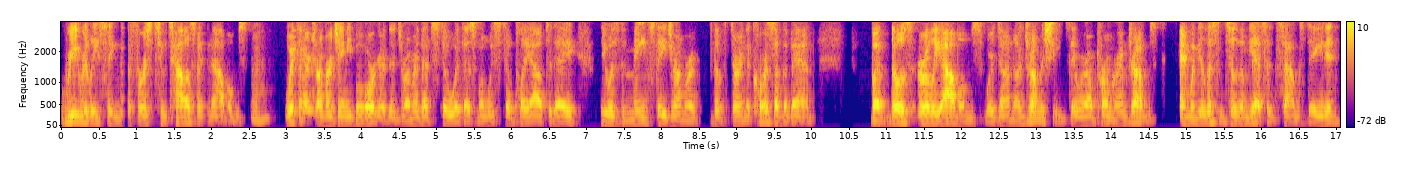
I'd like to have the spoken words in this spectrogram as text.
re-releasing the first two talisman albums mm-hmm. with our drummer jamie borger the drummer that's still with us when we still play out today. He was the mainstay drummer the, during the course of the band but those early albums were done on drum machines. They were on mm-hmm. programmed drums. And when you listen to them yes it sounds dated.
